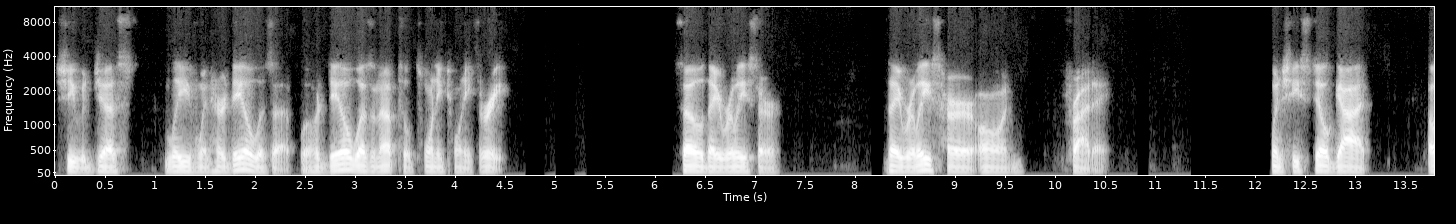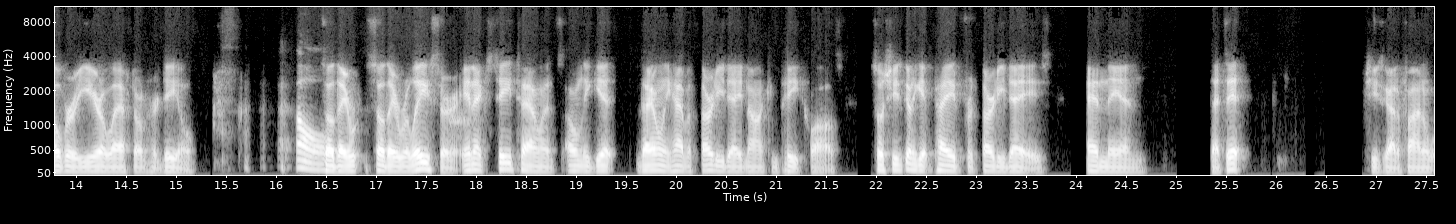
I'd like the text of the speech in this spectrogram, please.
She would just leave when her deal was up. Well, her deal wasn't up till 2023. So they release her. They release her on Friday when she still got over a year left on her deal. Oh, So they so they release her. NXT talents only get they only have a 30 day non compete clause. So she's going to get paid for 30 days, and then that's it. She's got to find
